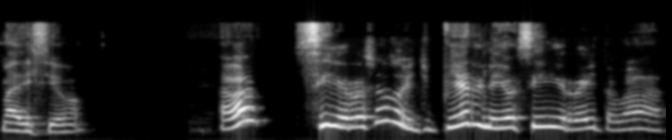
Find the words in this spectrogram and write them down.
malísimo. A ver, sí, yo soy Pierre y le digo, sí, rey, tomá.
